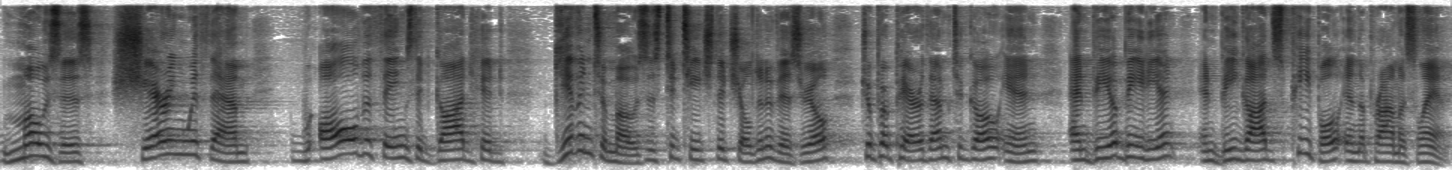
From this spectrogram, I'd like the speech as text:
Moses sharing with them all the things that God had given to Moses to teach the children of Israel to prepare them to go in and be obedient and be God's people in the promised land.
